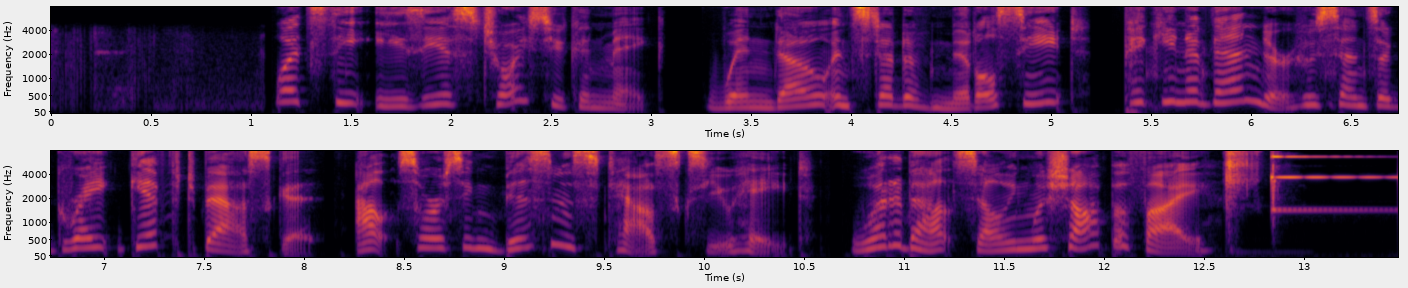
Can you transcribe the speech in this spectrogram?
What's the easiest choice you can make? Window instead of middle seat? Picking a vendor who sends a great gift basket? Outsourcing business tasks you hate? What about selling with Shopify?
